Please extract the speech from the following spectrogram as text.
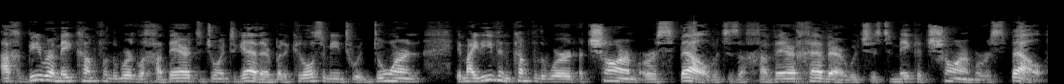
Achbira may come from the word lechaber, to join together, but it could also mean to adorn. It might even come from the word a charm or a spell, which is a chaver chever, which is to make a charm or a spell.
